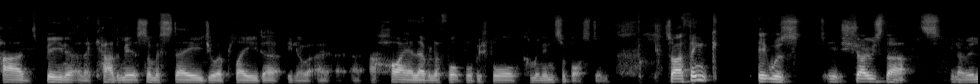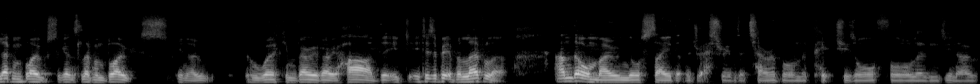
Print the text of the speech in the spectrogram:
had been at an academy at some stage or played at you know a, a, higher level of football before coming into Boston. So I think it was it shows that you know 11 blokes against 11 blokes you know who are working very very hard. It, it is a bit of a leveler, and they'll moan, they'll say that the dressing rooms are terrible and the pitch is awful, and you know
